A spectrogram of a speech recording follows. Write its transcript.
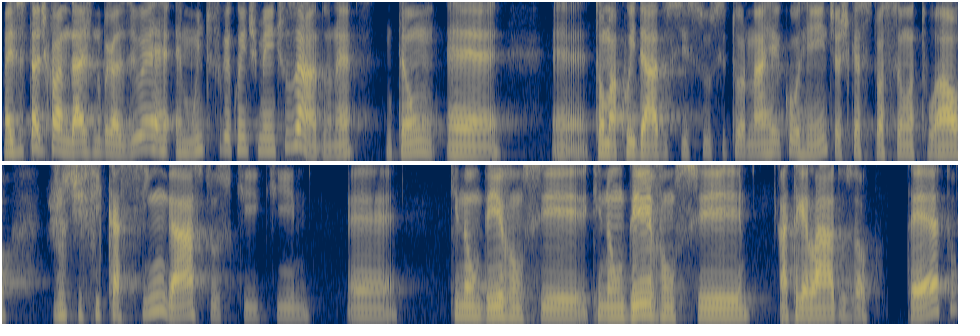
mas o estado de calamidade no Brasil é, é muito frequentemente usado, né, então, é, é, tomar cuidado se isso se tornar recorrente. Acho que a situação atual justifica sim gastos que, que, é, que não devam ser que não devam ser atrelados ao teto.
